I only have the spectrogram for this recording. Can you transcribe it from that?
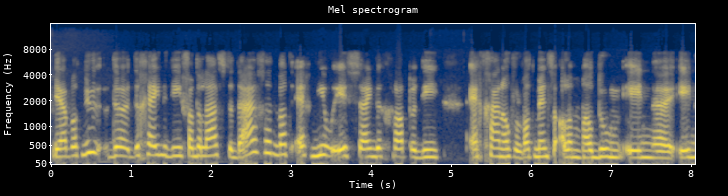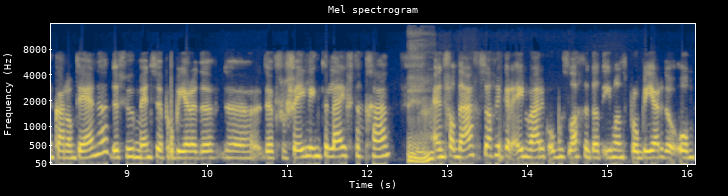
Ja, wat nu, de, degene die van de laatste dagen, wat echt nieuw is, zijn de grappen die echt gaan over wat mensen allemaal doen in, eh, in quarantaine. Dus hoe mensen proberen de, de, de verveling te lijf te gaan. Ja. En vandaag zag ik er een waar ik om moest lachen dat iemand probeerde om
